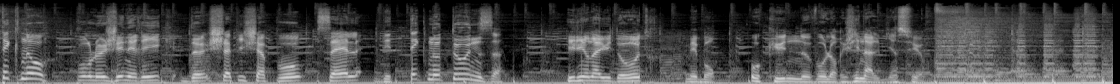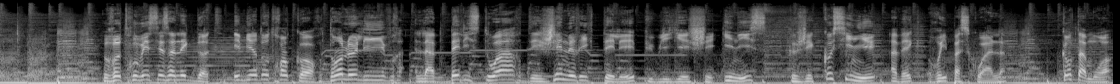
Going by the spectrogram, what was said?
Techno pour le générique de Chapi Chapeau, celle des Technotoons. Il y en a eu d'autres, mais bon, aucune ne vaut l'original bien sûr. Retrouvez ces anecdotes et bien d'autres encore dans le livre La belle histoire des génériques télé publié chez Inis que j'ai co-signé avec Rui Pasquale. Quant à moi,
